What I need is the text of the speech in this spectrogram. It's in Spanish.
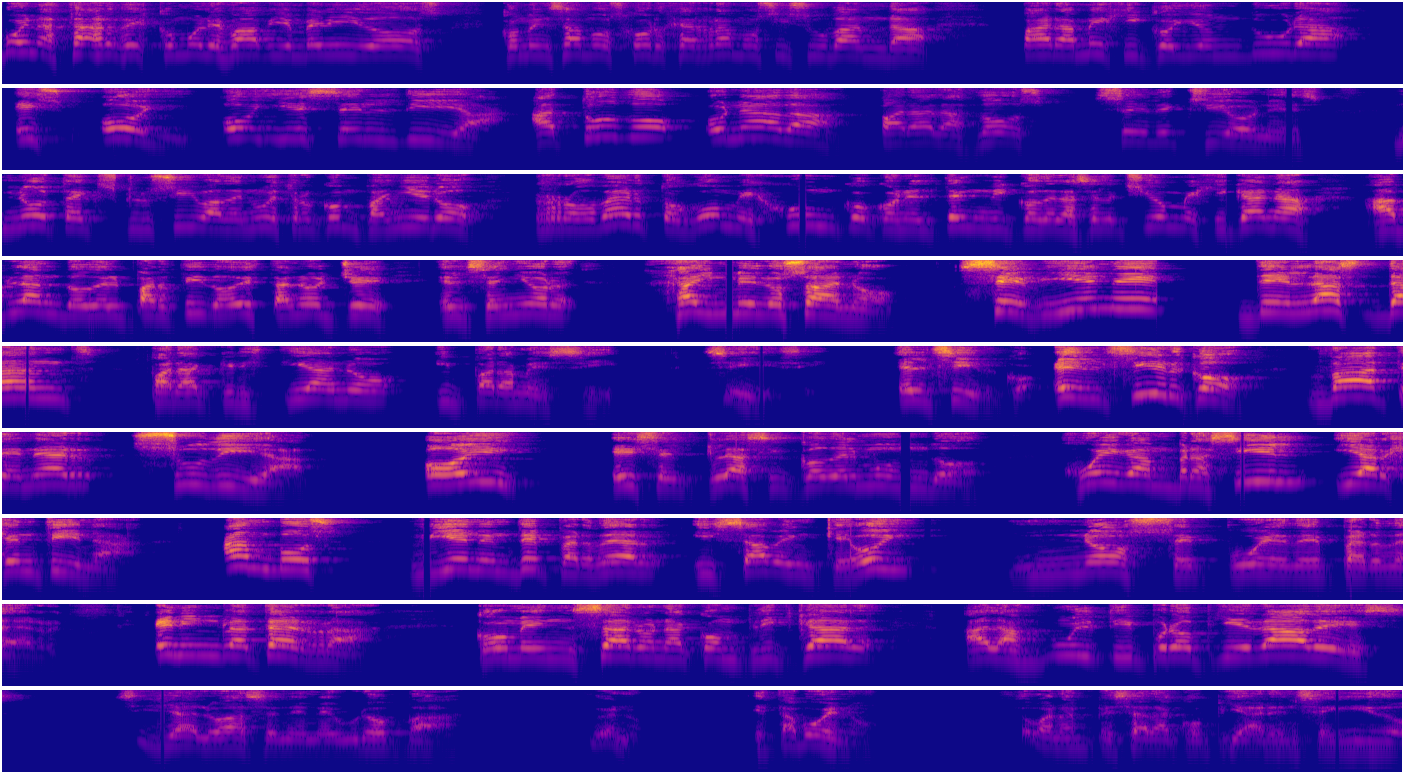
Buenas tardes, ¿cómo les va? Bienvenidos. Comenzamos Jorge Ramos y su banda para México y Honduras. Es hoy, hoy es el día, a todo o nada para las dos selecciones. Nota exclusiva de nuestro compañero Roberto Gómez Junco con el técnico de la selección mexicana hablando del partido de esta noche, el señor Jaime Lozano. Se viene de Last Dance para Cristiano y para Messi. Sí, sí. El circo. El circo va a tener su día. Hoy es el clásico del mundo. Juegan Brasil y Argentina. Ambos vienen de perder y saben que hoy no se puede perder. En Inglaterra comenzaron a complicar a las multipropiedades. Si ya lo hacen en Europa, bueno, está bueno. Lo van a empezar a copiar enseguida,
